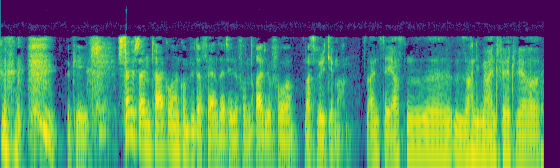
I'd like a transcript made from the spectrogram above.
okay. Stellt euch einen Tag ohne Computer, Fernseher, Telefon und Radio vor. Was würdet ihr machen? Eines der ersten äh, Sachen, die mir einfällt, wäre,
